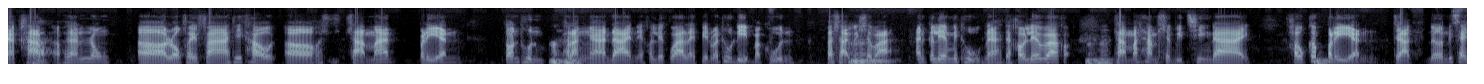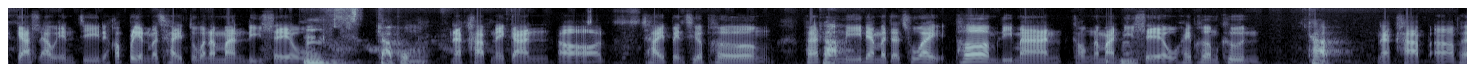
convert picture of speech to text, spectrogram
นะครับเพราะฉะนั้นโรงโรงไฟฟ้าที่เขาสามารถเปลี่ยนต้นทุนพลังงานได้เนี่ยเขาเรียกว่าอะไรเปลี่ยนวัตถุดิบมาคุณ ภาษาวิศวะ อันก็เรียกไม่ถูกนะ แต่เขาเรียกว่าสามารถทำสวิตชิ่งได้เขาก็เปลี่ยนจากเดิมที่ใช้แก๊ส LNG เนี่ยเขาเปลี่ยนมาใช้ตัวน้ำมันดีเซล ครับผม นะครับ ในการใช้เป็นเชื้อเพลิงราะตรงนี้เนี่ยมันจะช่วยเพิ่มดีมานของน้ำมันดีเซลให้เพิ่มขึ้นครับนะครับเพราะ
